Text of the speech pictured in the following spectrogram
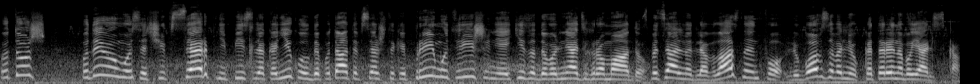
Отож, подивимося, чи в серпні після канікул депутати все ж таки приймуть рішення, які задовольнять громаду. Спеціально для власне інфо Любов Завальнюк, Катерина Бояльська.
